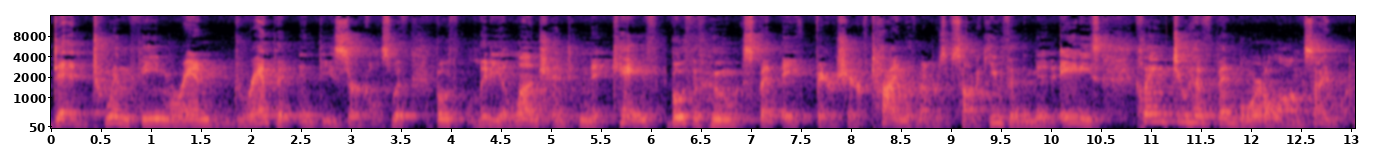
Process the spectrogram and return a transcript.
dead twin theme ran rampant in these circles, with both Lydia Lunch and Nick Cave, both of whom spent a fair share of time with members of Sonic Youth in the mid 80s, claimed to have been born alongside one.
